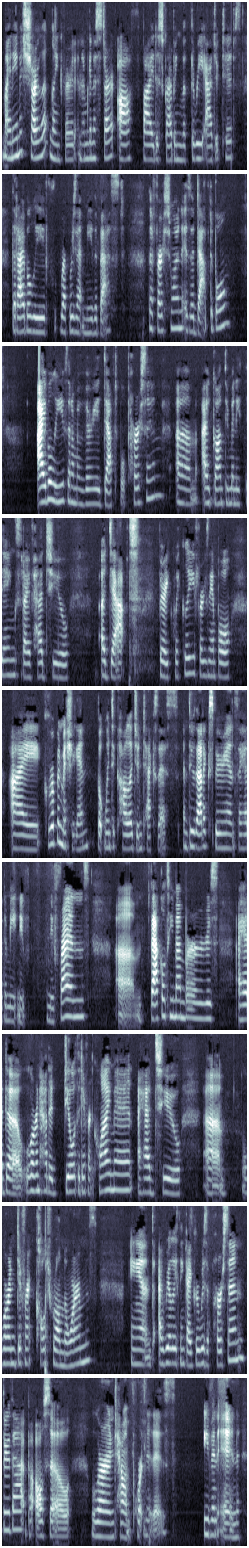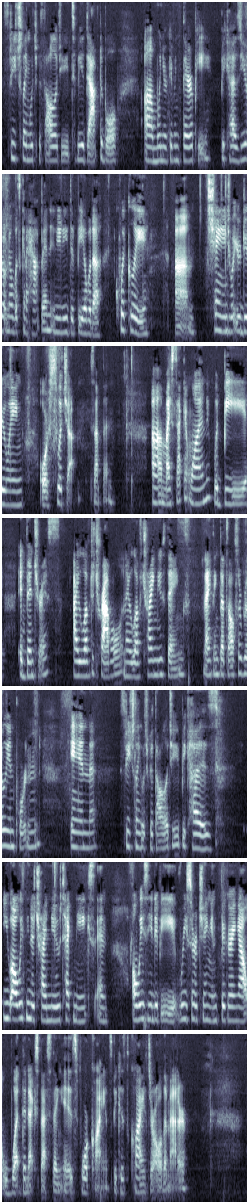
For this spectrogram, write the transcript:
My name is Charlotte Langford, and I'm going to start off by describing the three adjectives that I believe represent me the best. The first one is adaptable. I believe that I'm a very adaptable person. Um, I've gone through many things that I've had to adapt very quickly. For example, I grew up in Michigan but went to college in Texas, and through that experience, I had to meet new new friends, um, faculty members. I had to learn how to deal with a different climate. I had to um, learn different cultural norms. And I really think I grew as a person through that, but also learned how important it is, even in speech language pathology, to be adaptable um, when you're giving therapy because you don't know what's going to happen and you need to be able to quickly um, change what you're doing or switch up something. Um, my second one would be adventurous. I love to travel and I love trying new things. And I think that's also really important in speech language pathology because you always need to try new techniques and always need to be researching and figuring out what the next best thing is for clients because clients are all that matter.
